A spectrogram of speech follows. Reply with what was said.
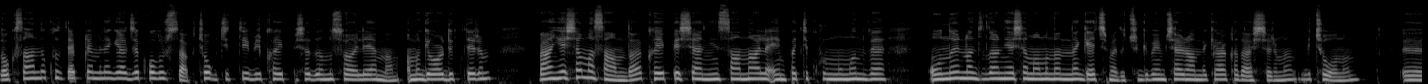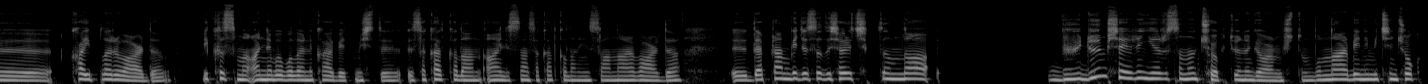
99 depremine gelecek olursak çok ciddi bir kayıp yaşadığımı söyleyemem ama gördüklerim ben yaşamasam da kayıp yaşayan insanlarla empati kurmamın ve onların acılarını yaşamamın önüne geçmedi. Çünkü benim çevremdeki arkadaşlarımın birçoğunun eee, kayıpları vardı. Bir kısmı anne babalarını kaybetmişti. E, Sakat kalan ailesinden sakat kalan insanlar vardı. E, deprem gecesi dışarı çıktığımda büyüdüğüm şehrin yarısının çöktüğünü görmüştüm. Bunlar benim için çok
